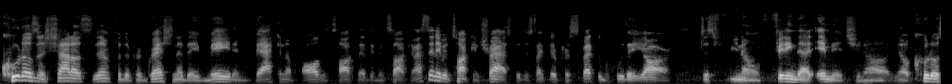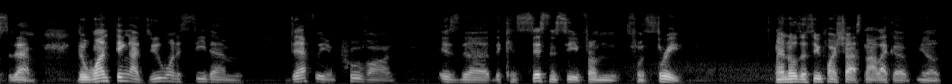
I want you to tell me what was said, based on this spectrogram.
kudos and shout outs to them for the progression that they've made and backing up all the talk that they've been talking. I said they've been talking trash, but just like their perspective of who they are, just you know, fitting that image, you know, you know, kudos to them. The one thing I do want to see them definitely improve on is the the consistency from from three. I know the three point shot's not like a you know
